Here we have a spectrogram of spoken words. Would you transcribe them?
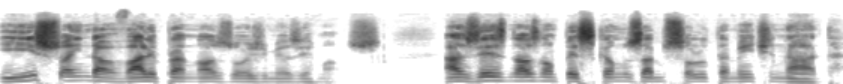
E isso ainda vale para nós hoje, meus irmãos. Às vezes nós não pescamos absolutamente nada.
